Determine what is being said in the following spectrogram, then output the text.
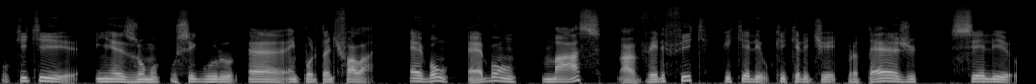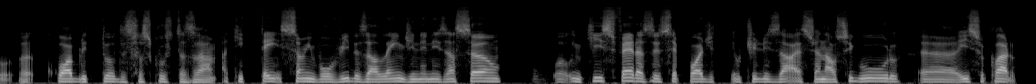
o que que, em resumo, o seguro é, é importante falar? É bom? É bom. Mas ah, verifique o que, que, ele, o que, que ele te protege, se ele uh, cobre todas essas custas uh, que tem, são envolvidas além de indenização, em que esferas você pode utilizar, acionar o seguro. Uh, isso, claro,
